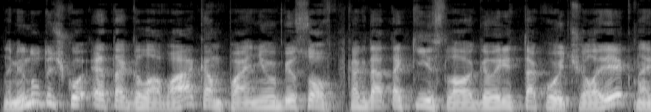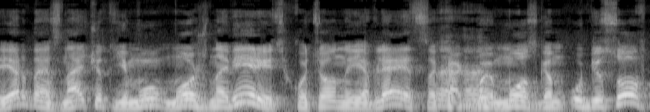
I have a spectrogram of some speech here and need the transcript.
На минуточку, это глава компании Ubisoft. Когда такие слова говорит такой человек, наверное, значит ему можно верить, хоть он и является ага. как бы мозгом Ubisoft.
